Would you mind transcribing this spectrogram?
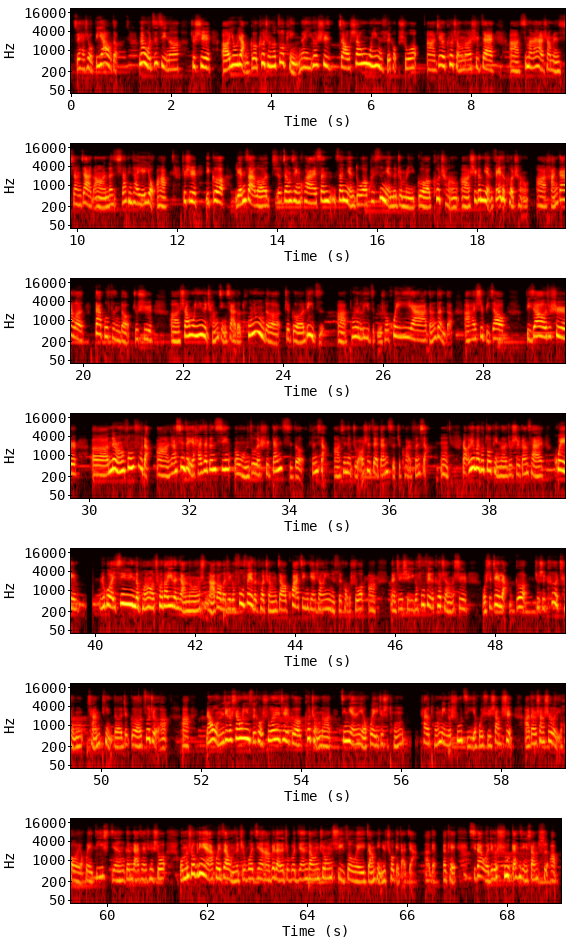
所以还是有必要的。那我自己呢，就是呃有两个课程的作品，那一个是叫商务英语随口说啊，这个课程呢是在啊喜马拉雅上面上架的啊，那其他平台也有啊，就是一个连载了将将近快三三年多，快四年的这么一个课程啊，是一个免费的课程啊，涵盖了大部分的就是呃商务英语场景下的通用的这个例子啊，通用的例子，比如说会议啊等等的啊，还是比较。比较就是呃内容丰富的啊，然后现在也还在更新。那我们做的是单词的分享啊，现在主要是在单词这块分享。嗯，然后另外一个作品呢，就是刚才会如果幸运的朋友抽到一等奖能拿到的这个付费的课程，叫跨境电商英语随口说啊。那这是一个付费的课程，是我是这两个就是课程产品的这个作者啊啊。然后我们这个商务英语随口说的这个课程呢，今年也会就是同。他的同名的书籍也会去上市啊，到时候上市了以后也会第一时间跟大家去说，我们说不定也会在我们的直播间啊，未来的直播间当中去作为奖品去抽给大家。OK OK，期待我这个书赶紧上市啊！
